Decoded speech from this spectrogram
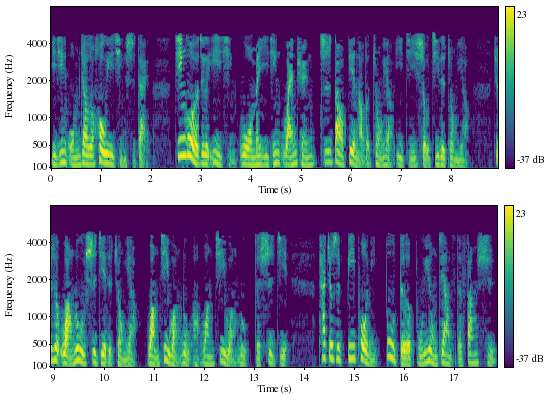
已经我们叫做后疫情时代，经过了这个疫情，我们已经完全知道电脑的重要以及手机的重要，就是网络世界的重要，网际网络啊，网际网络的世界，它就是逼迫你不得不用这样子的方式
